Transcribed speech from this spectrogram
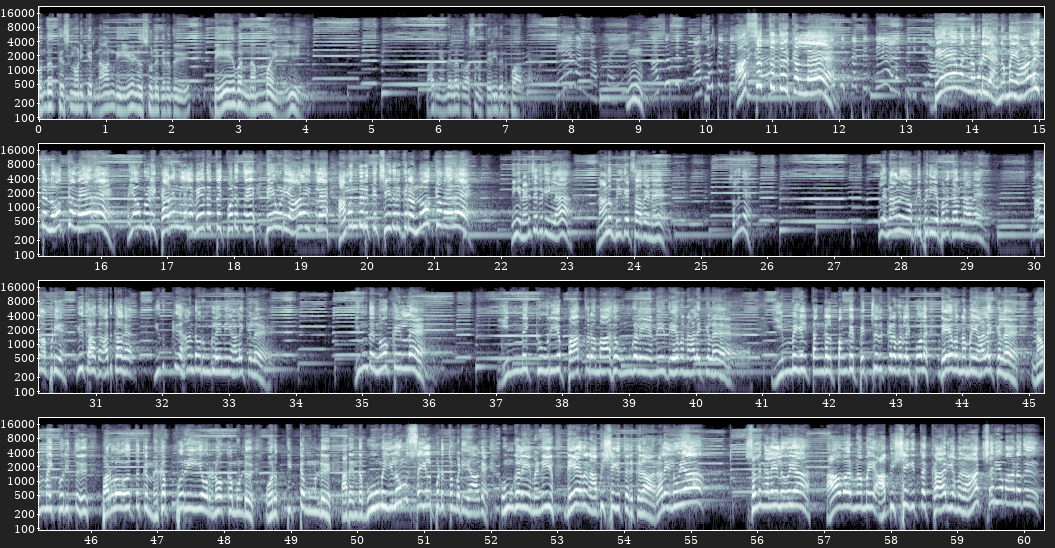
ஒன்று தெசலோனிக்கர் நான்கு ஏழு சொல்லுகிறது தேவன் நம்மை பாருங்க எந்த அளவுக்கு வசனம் தெரியுதுன்னு பாருங்க. அசுத்தத்திற்கல்ல. தேவன் நம்முடைய நம்மை அழைத்த நோக்கம் வேற. ஐயா உங்களுடைய கரங்களில வேதத்தை கொடுத்து தேவனுடைய ஆலயத்துல அமர்ந்திருக்க செய்திருக்கிற நோக்கம் வேற. நீங்க நினைச்சிட்டு இருக்கீங்களா? நானும் பில்கேட்ஸ் ஆவேனே சொல்லுங்க. இல்ல நானும் அப்படி பெரிய பணக்காரன் ஆவேன். நானும் அப்படியே இதுக்காக அதுக்காக இதுக்கு ஆண்டவர் உங்களை நீ அழைக்கல. இந்த நோக்கம் இல்ல. இன்னைக்கு உரிய பாத்திரமாக உங்களை என்னை தேவன் அழைக்கல. இம்மையில் தங்கள் பங்கை பெற்றிருக்கிறவர்களை போல தேவன் நம்மை அழைக்கல. நம்மை குறித்து பரலோகத்துக்கு மிகப்பெரிய ஒரு நோக்கம் உண்டு ஒரு திட்டம் உண்டு. அதை இந்த பூமியிலும் செயல்படுத்தும்படியாக உங்களையும் என்னையும் தேவன் அபிஷேகித்திருக்கிறார். அலையிலூயா. சொல்லுங்க அலையிலூயா. அவர் நம்மை அபிஷேகித்த காரியம் அது ஆச்சரியமானது.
